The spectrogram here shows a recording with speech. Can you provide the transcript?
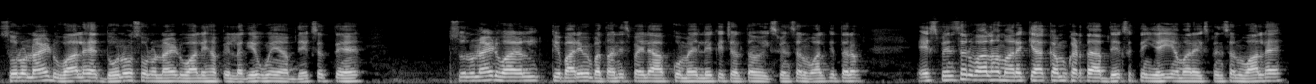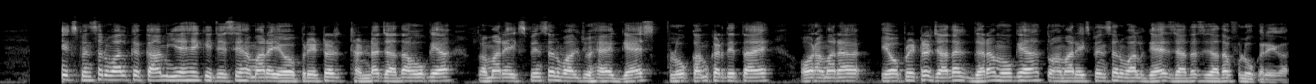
सोलोनाइड वाल है। दोनों सोलोनाइड वाल यहाँ पे लगे हुए हैं, आप देख सकते हैं। सोलोनाइड वाल के बारे में बताने से पहले आपको मैं लेके चलता हूँ एक्सपेंशन वाल की तरफ़। एक्सपेंशन वाल हमारा क्या कम करता है आप देख सकते हैं, यही हमारा एक्सपेंशन वाल है। एक्सपेंशन वाल का काम यह है कि जैसे हमारा ये ऑपरेटर ठंडा ज़्यादा हो गया तो हमारा एक्सपेंशन वाल जो है गैस फ्लो कम कर देता है और हमारा ये ऑपरेटर ज़्यादा गर्म हो गया तो हमारा एक्सपेंशन वाल गैस ज़्यादा से ज़्यादा फ्लो करेगा।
